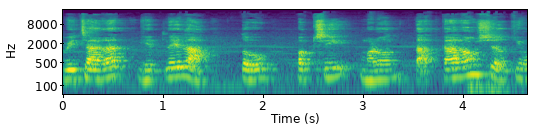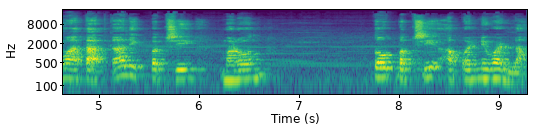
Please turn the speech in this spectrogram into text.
विचारात घेतलेला तो पक्षी म्हणून तात्कालांश किंवा तात्कालिक पक्षी म्हणून तो पक्षी आपण निवडला.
